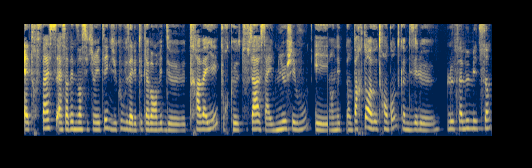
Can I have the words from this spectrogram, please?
être face à certaines insécurités que du coup vous allez peut-être avoir envie de travailler pour que tout ça ça aille mieux chez vous. Et en, partant à votre rencontre comme disait le, le fameux médecin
